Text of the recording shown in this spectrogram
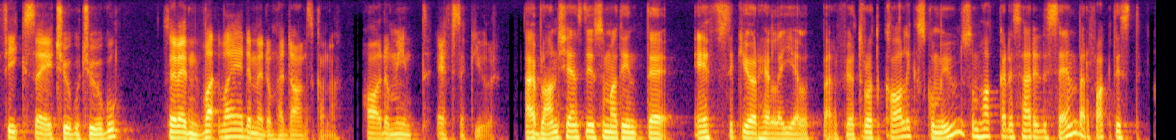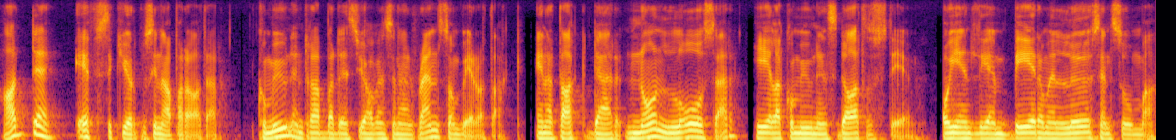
fick sig 2020. Så jag vet inte, vad, vad är det med de här danskarna? Har de inte F-Secure? Ibland känns det ju som att inte F-Secure heller hjälper, för jag tror att Kalix kommun som hackades här i december faktiskt hade F-Secure på sina apparater. Kommunen drabbades ju av en sån här ransomware-attack. En attack där någon låser hela kommunens datasystem och egentligen ber om en lösensumma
